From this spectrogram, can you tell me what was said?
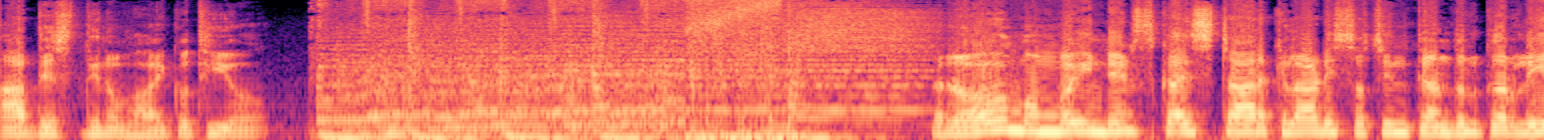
आदेश दिनुभएको थियो। र मुम्बई इन्डियन्सका स्टार खेलाडी सचिन तेन्दुलकरले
